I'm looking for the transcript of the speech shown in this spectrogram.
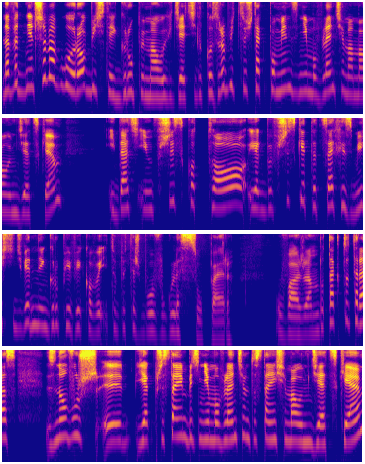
nawet nie trzeba było robić tej grupy małych dzieci, tylko zrobić coś tak pomiędzy niemowlęciem a małym dzieckiem i dać im wszystko to, jakby wszystkie te cechy zmieścić w jednej grupie wiekowej i to by też było w ogóle super. Uważam, bo tak to teraz znowuż, y, jak przestanie być niemowlęciem, to stanie się małym dzieckiem.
